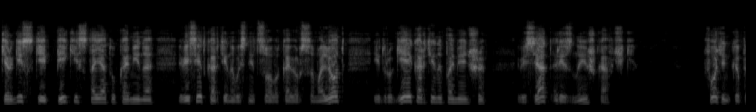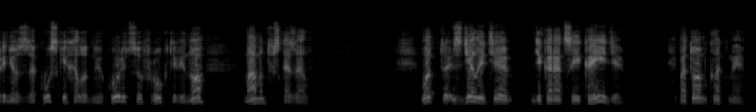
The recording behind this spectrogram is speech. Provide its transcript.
Киргизские пики стоят у камина, висит картина Васнецова «Ковер-самолет» и другие картины поменьше, висят резные шкафчики. Фотенька принес закуски, холодную курицу, фрукты, вино. Мамонтов сказал, вот сделайте декорации Каиде, потом Клакме.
